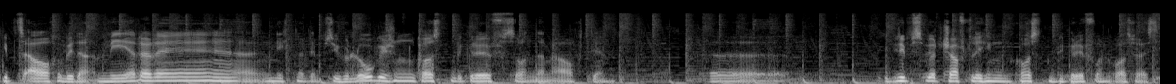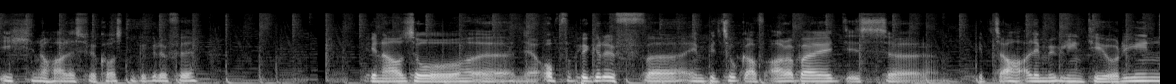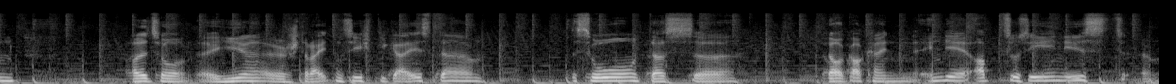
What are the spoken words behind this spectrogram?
gibt es auch wieder mehrere, nicht nur den psychologischen Kostenbegriff, sondern auch den äh, betriebswirtschaftlichen Kostenbegriff und was weiß ich noch alles für Kostenbegriffe. Genauso äh, der Opferbegriff äh, in Bezug auf Arbeit äh, gibt es auch alle möglichen Theorien. Also äh, hier äh, streiten sich die Geister so, dass äh, da gar kein Ende abzusehen ist. Ähm,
